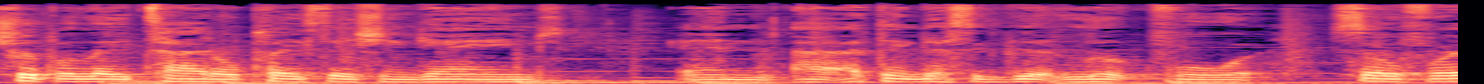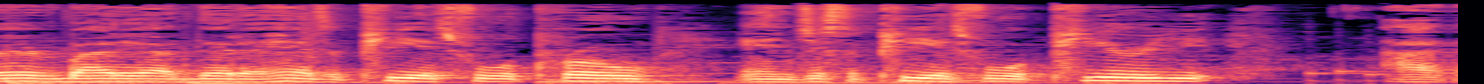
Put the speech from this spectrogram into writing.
AAA title PlayStation games. And I, I think that's a good look for it. So for everybody out there that has a PS4 Pro and just a PS4 period, I,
